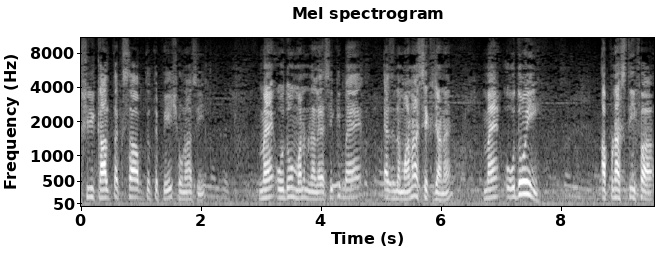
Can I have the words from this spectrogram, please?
ਸ਼੍ਰੀ ਅਕਾਲ ਤਖਤ ਸਾਹਿਬ ਦੇ ਉੱਤੇ ਪੇਸ਼ ਹੋਣਾ ਸੀ, ਮੈਂ ਉਦੋਂ ਮਨ ਬਣਾ ਲਿਆ ਸੀ ਕਿ ਮੈਂ ਐਜ਼ ਨਮਾਣਾ ਸਿੱਖ ਜਾਣਾ ਮੈਂ ਉਦੋਂ ਹੀ ਆਪਣਾ ਅਸਤੀਫਾ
